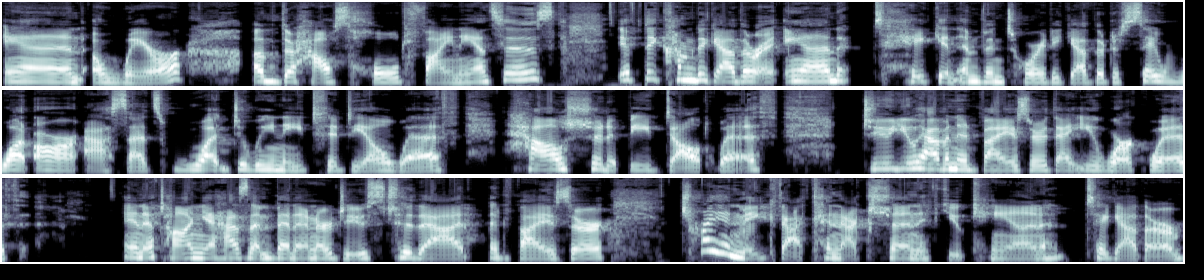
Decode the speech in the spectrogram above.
and aware of their household finances if they come together and take an inventory together to say what are our assets? What do we need to deal with? How should it be dealt with? Do you have an advisor that you work with? And if Tanya hasn't been introduced to that advisor, try and make that connection if you can together.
